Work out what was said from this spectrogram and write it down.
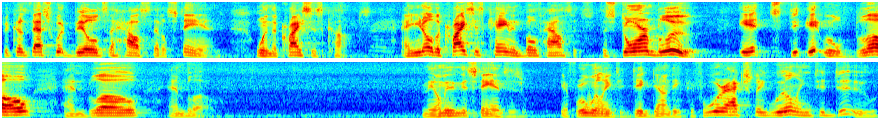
because that's what builds the house that'll stand when the crisis comes. And you know, the crisis came in both houses. The storm blew, it, it will blow and blow and blow. And the only thing that stands is if we're willing to dig down deep, if we're actually willing to do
